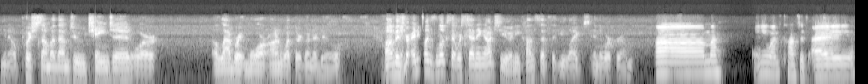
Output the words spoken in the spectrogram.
you know, push some of them to change it or elaborate more on what they're gonna do. Um, is there anyone's looks that were standing out to you? Any concepts that you liked in the workroom? Um, anyone's concepts. I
